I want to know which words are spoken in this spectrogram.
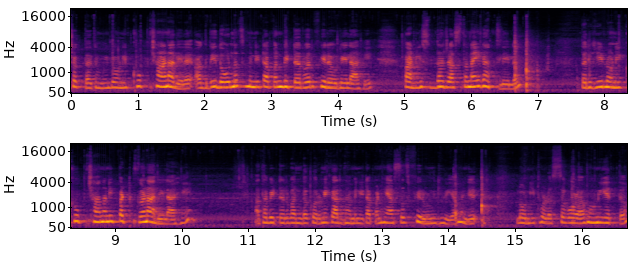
शकता. तुम्ही लोणी खूप छान आलेलं आहे. अगदी दोनच मिनिट आपण बिटरवर फिरवलेलं आहे. पाणीसुद्धा जास्त नाही घातलेलं. तर ही लोणी खूप छान आणि पटकन आलेलं आहे. आता बिटर बंद करून एक अर्धा मिनिट आपण हे असंच फिरून घेऊया. म्हणजे लोणी थोडंसं गोळा होऊन येतं.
